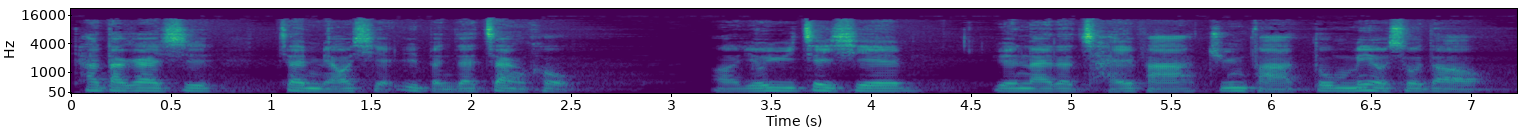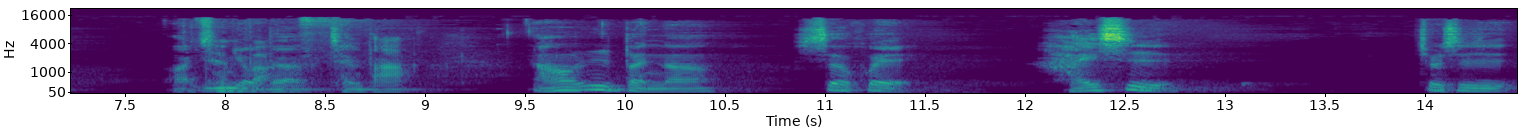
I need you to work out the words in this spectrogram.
他大概是在描写日本在战后啊、由于这些原来的财阀、军阀都没有受到啊、应有的惩罚，然后日本呢社会还是就是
